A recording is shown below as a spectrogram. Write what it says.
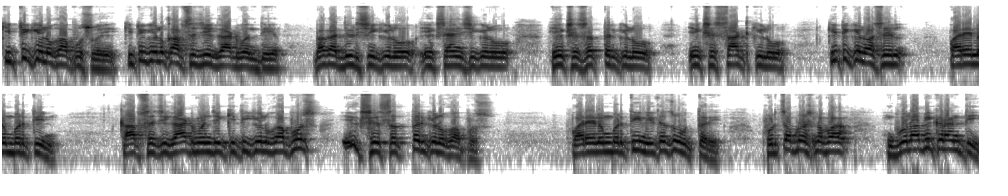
किती किलो कापूस होय? किती किलो कापसाची एक गाठ बनते? बघा दीडशे किलो एकशे ऐंशी किलो एकशे सत्तर किलो एकशे साठ किलो. किती किलो असेल? पर्याय नंबर तीन. कापसाची गाठ म्हणजे किती किलो कापूस? एकशे सत्तर किलो कापूस. पर्याय नंबर तीन हे त्याचं उत्तर आहे. पुढचा प्रश्न पहा. गुलाबी क्रांती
